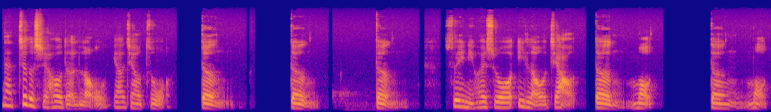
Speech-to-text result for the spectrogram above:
那这个时候的楼要叫做等等等，所以你会说一楼叫等 một 等某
